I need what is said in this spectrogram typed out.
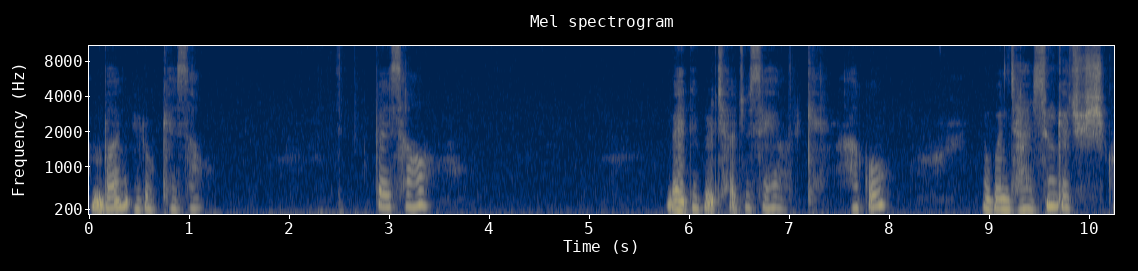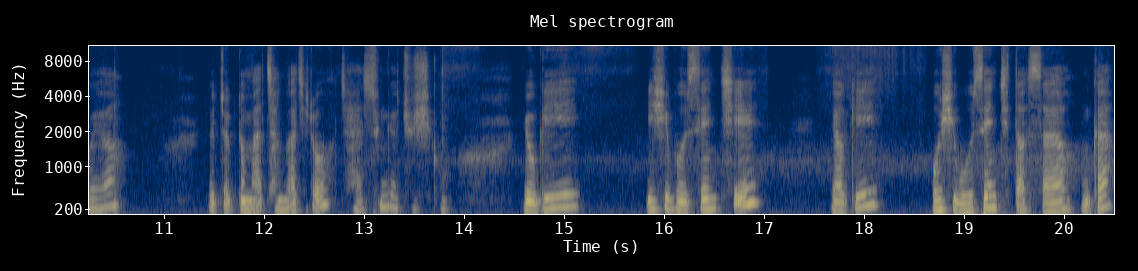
한번 이렇게 해서 빼서 매듭을 쳐주세요. 이렇게 하고 이건 잘 숨겨주시고요. 이쪽도 마찬가지로 잘 숨겨주시고 여기 25cm 여기 55cm 떴어요. 그러니까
